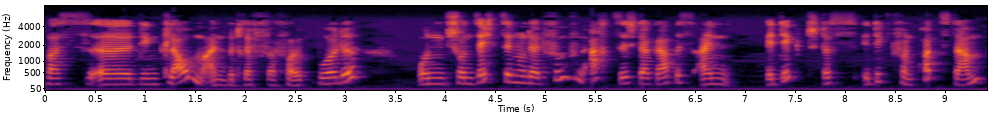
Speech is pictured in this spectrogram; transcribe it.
was äh, den Glauben anbetrifft, verfolgt wurde. Und schon 1685, da gab es ein Edikt, das Edikt von Potsdam,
